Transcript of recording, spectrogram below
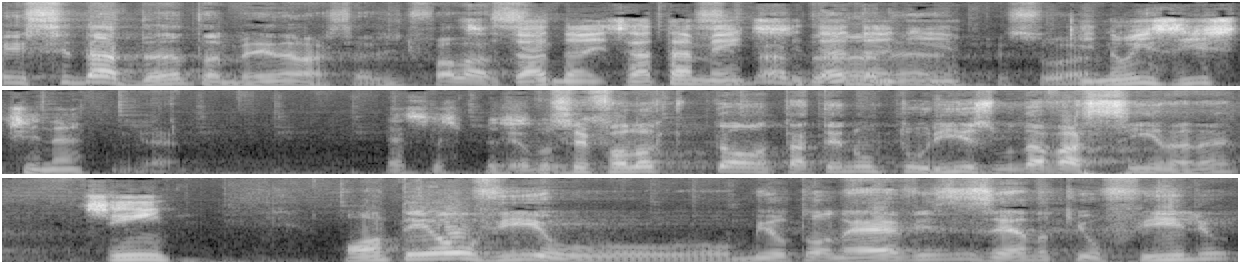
e cidadã também, né, Marcelo? A gente fala cidadã, assim. Exatamente, cidadã, cidadania. Né? Pessoa... Que não existe, né? É. Essas pessoas. Você falou que está tendo um turismo da vacina, né? Sim. Ontem eu ouvi o Milton Neves dizendo que o filho,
